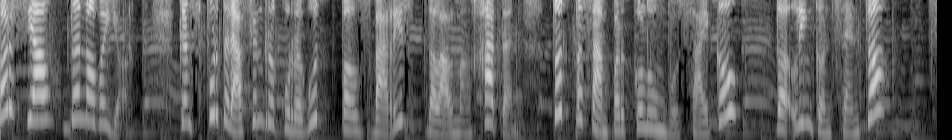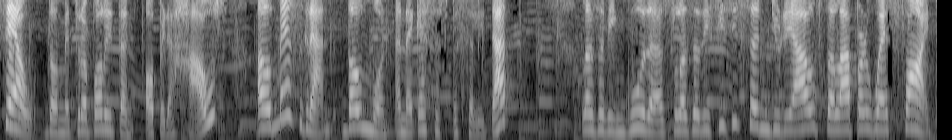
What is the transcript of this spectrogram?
parcial de Nova York, que ens portarà un recorregut pels barris de l'Alt Manhattan, tot passant per Columbus Cycle, de Lincoln Center, seu del Metropolitan Opera House, el més gran del món en aquesta especialitat, les avingudes, les edificis senyorials de l'Upper West Side,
